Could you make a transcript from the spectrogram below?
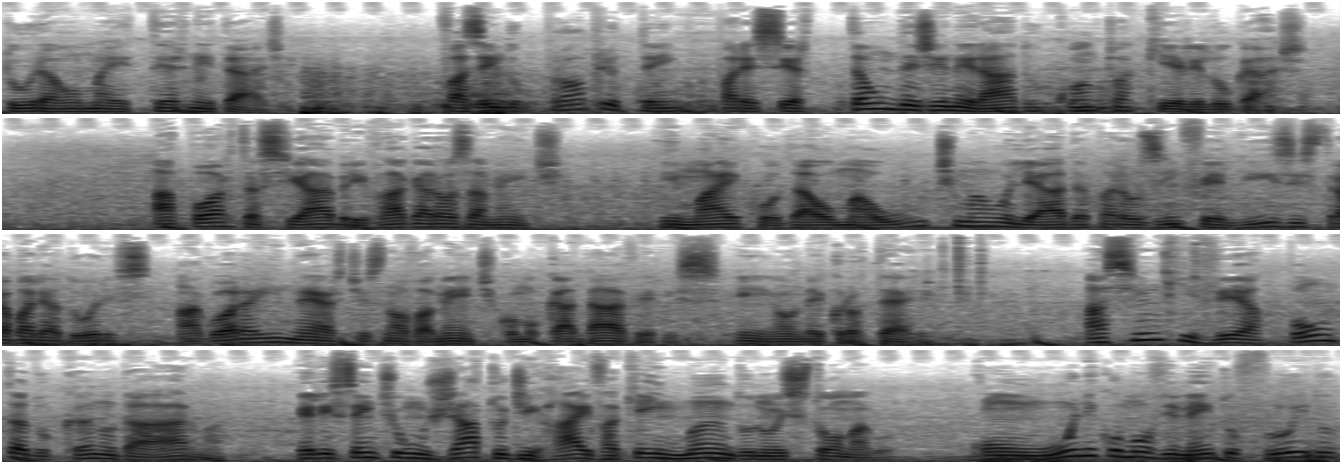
dura uma eternidade, fazendo o próprio tempo parecer tão degenerado quanto aquele lugar. A porta se abre vagarosamente e Michael dá uma última olhada para os infelizes trabalhadores, agora inertes novamente como cadáveres em um necrotério. Assim que vê a ponta do cano da arma, ele sente um jato de raiva queimando no estômago. Com um único movimento fluido,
